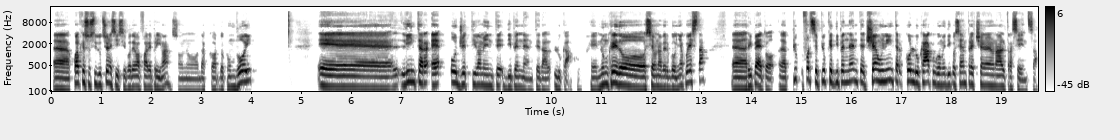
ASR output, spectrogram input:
eh, qualche sostituzione sì, si poteva fare prima, sono d'accordo con voi. E L'Inter è oggettivamente dipendente da Lukaku e non credo sia una vergogna questa. Eh, ripeto, eh, più, forse più che dipendente c'è un Inter con Lukaku, come dico sempre, ce n'è un'altra senza.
